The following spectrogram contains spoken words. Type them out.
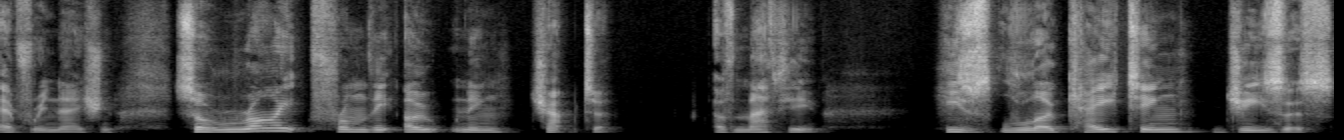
every nation. So, right from the opening chapter of Matthew, he's locating Jesus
